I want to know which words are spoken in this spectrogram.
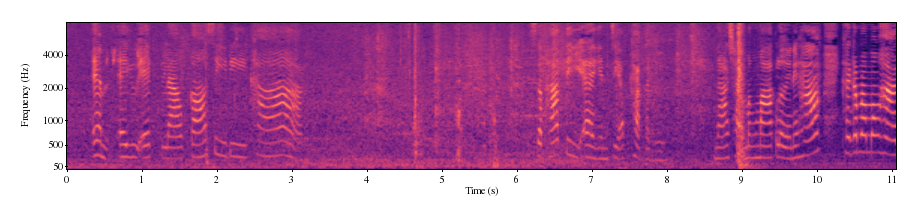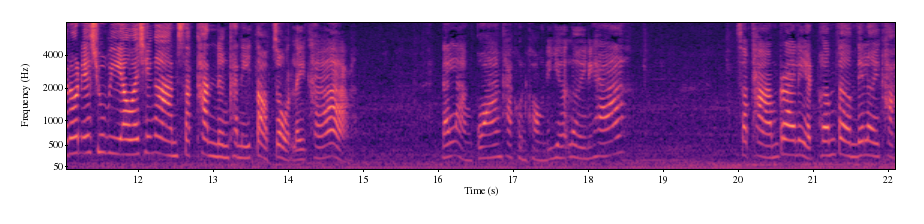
FM AUX แล้วก็ CD ค่ะ สภาพดีแอร์เย็นเจี๊ยบค่ะคันนี้ น่าใช้มาก ๆ เลยนะคะ ใครกำลังมองหารถ SUV เอาไว้ใช้งานสักคันหนึ่งคันนี้ตอบโจทย์เลยค่ะ ด้านหลังกว้างค่ะขนของได้เยอะเลยนะคะ สอบถามรายละเอียดเพิ่มเติมได้เลยค่ะ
